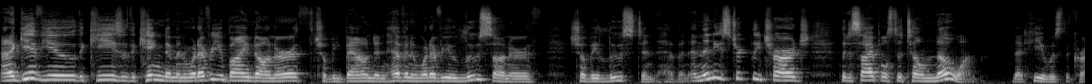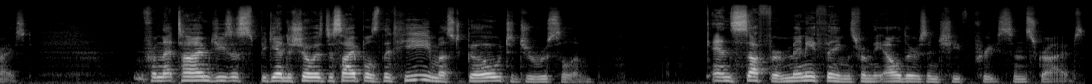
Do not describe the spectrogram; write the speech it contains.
And I give you the keys of the kingdom, and whatever you bind on earth shall be bound in heaven, and whatever you loose on earth shall be loosed in heaven. And then he strictly charged the disciples to tell no one that he was the Christ. From that time, Jesus began to show his disciples that he must go to Jerusalem and suffer many things from the elders and chief priests and scribes,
